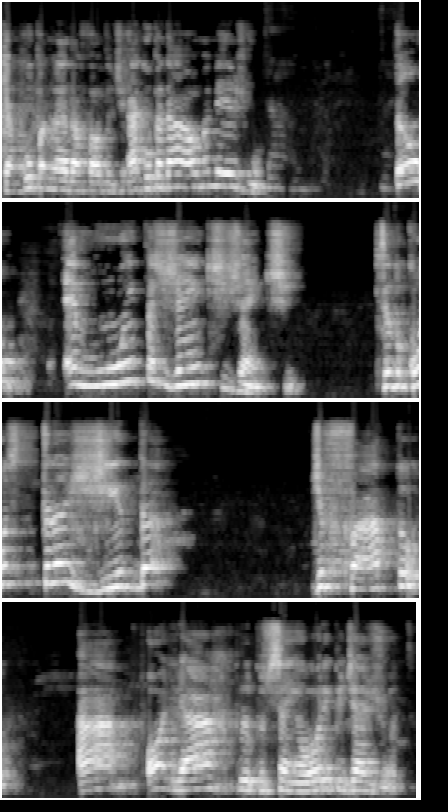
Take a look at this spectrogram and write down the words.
que a culpa não é da falta de. A culpa é da alma mesmo. Então, é muita gente, gente, sendo constrangida de fato a olhar para o Senhor e pedir ajuda.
